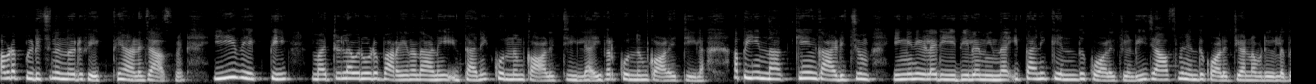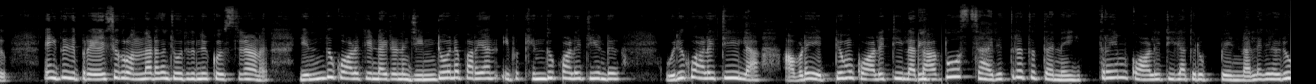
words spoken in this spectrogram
അവിടെ പിടിച്ചു നിന്ന ഒരു വ്യക്തിയാണ് ജാസ്മിൻ. ഈ വ്യക്തി മറ്റുള്ളവരോട് പറയുന്നതാണ് "ഈ തനിക്കൊന്നും ക്വാളിറ്റി ഇല്ല ഇവർക്കൊന്നും ക്വാളിറ്റി ഇല്ല. അപ്പോൾ ഈ നക്കിയും കടിച്ചും ഇങ്ങനെയുള്ള രീതിയിൽ നിന്ന് ഈ തനിക്ക് എന്ത് ക്വാളിറ്റി ഉണ്ട്? ഈ ജാസ്മിൻ എന്ത് ക്വാളിറ്റിയാണ് അവിടെ ഉള്ളത്? ഇത് പ്രേക്ഷകർ ഒന്നടങ്കം ചോദിക്കുന്ന ഒരു ക്വസ്റ്റ്യൻ ആണ്. എന്ത് ക്വാളിറ്റി ഉണ്ടായിട്ടാണ് ജിൻഡോനെ പറയാൻ? ഇവക്ക് എന്ത് ക്വാളിറ്റി ഉണ്ട്? ഒരു ക്വാളിറ്റി ഇല്ല. അവിടെ ഏറ്റവും ക്വാളിറ്റി ഇല്ല ബോസ് ചരിത്രത്തിൽ തന്നെ ഇത്രയും ക്വാളിറ്റി ഇല്ലാത്തൊരു പെണ്ണ് അല്ലെങ്കിൽ ഒരു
